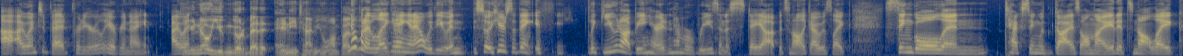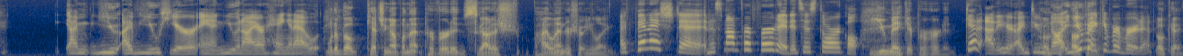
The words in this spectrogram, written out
uh, i went to bed pretty early every night i went You know you can go to bed at any time you want by No, the way. but I like hanging out with you. And so here's the thing: if like you not being here, I didn't have a reason to stay up. It's not like I was like single and texting with guys all night. It's not like I'm you. I have you here, and you and I are hanging out. What about catching up on that perverted Scottish Highlander show you like? I finished it, and it's not perverted. It's historical. You make it perverted. Get out of here! I do Okay, not. You okay. make it perverted. Okay.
